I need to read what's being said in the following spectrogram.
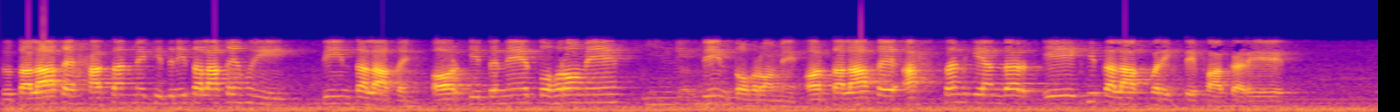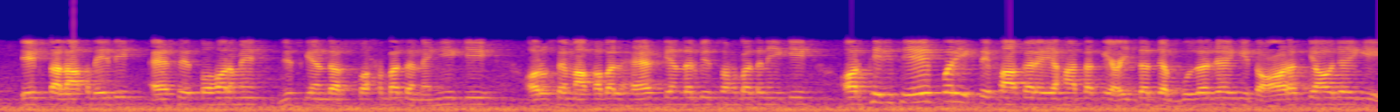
تو طلاق حسن میں کتنی طلاقیں ہوئیں تین طلاقیں۔ اور کتنے توہروں میں؟ تین توہروں میں۔ اور طلاق احسن کے اندر ایک ہی طلاق پر اکتفا کرے۔ ایک طلاق دے دی، ایسے توہر میں جس کے اندر صحبت نہیں کی اور اسے ماقبل حیض کے اندر بھی صحبت نہیں کی اور پھر اسی ایک پر اکتفا کرے یہاں تک کہ عزت جب گزر جائے گی تو عورت کیا ہو جائے گی؟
